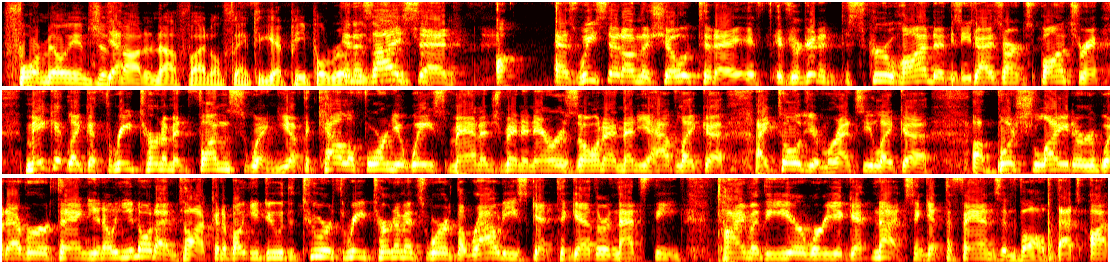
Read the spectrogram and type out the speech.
Four million's just Yeah. not enough, I don't think, to get people really. And as I said, as we said on the show today, if, if you're going to screw Honda, these guys aren't sponsoring, make it like a three tournament fun swing. You have the California Waste Management in Arizona, and then you have like a, I told you, Morenzi, like a, a Busch Light or whatever thing. You know, you know what I'm talking about. You do the two or three tournaments where the rowdies get together, and that's the time of the year where you get nuts and get the fans involved. That's uh,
